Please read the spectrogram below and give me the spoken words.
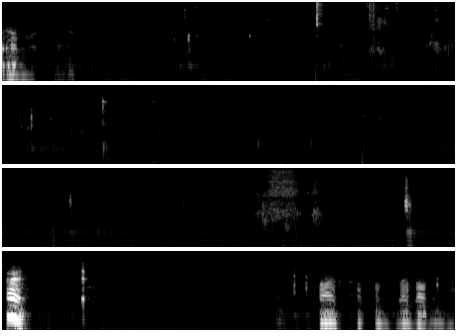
Biraz var. Evet. Saat kapanmış, biraz aldım da.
